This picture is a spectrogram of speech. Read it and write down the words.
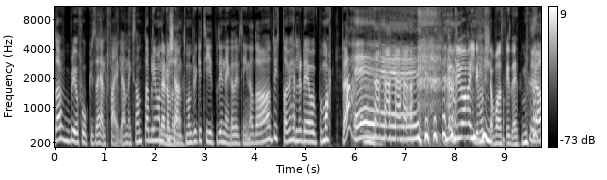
da blir jo fokuset helt feil igjen. ikke sant? Da blir man ikke kjent, og man bruker tid på de negative tingene. Og da dytta vi heller det over på Marte. Hey. Du var veldig morsom på den speeddaten. Ja.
